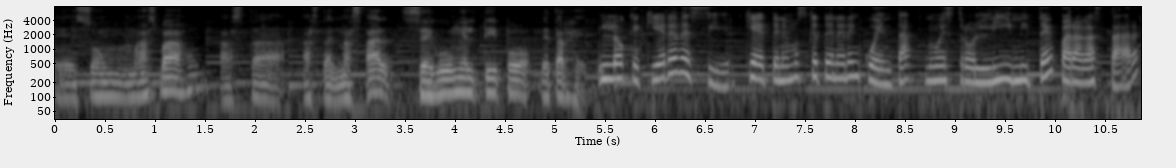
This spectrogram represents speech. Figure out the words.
eh, son más bajos hasta, hasta el más alto, según el tipo de tarjeta. Lo que quiere decir que tenemos que tener en cuenta nuestro límite para gastar,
